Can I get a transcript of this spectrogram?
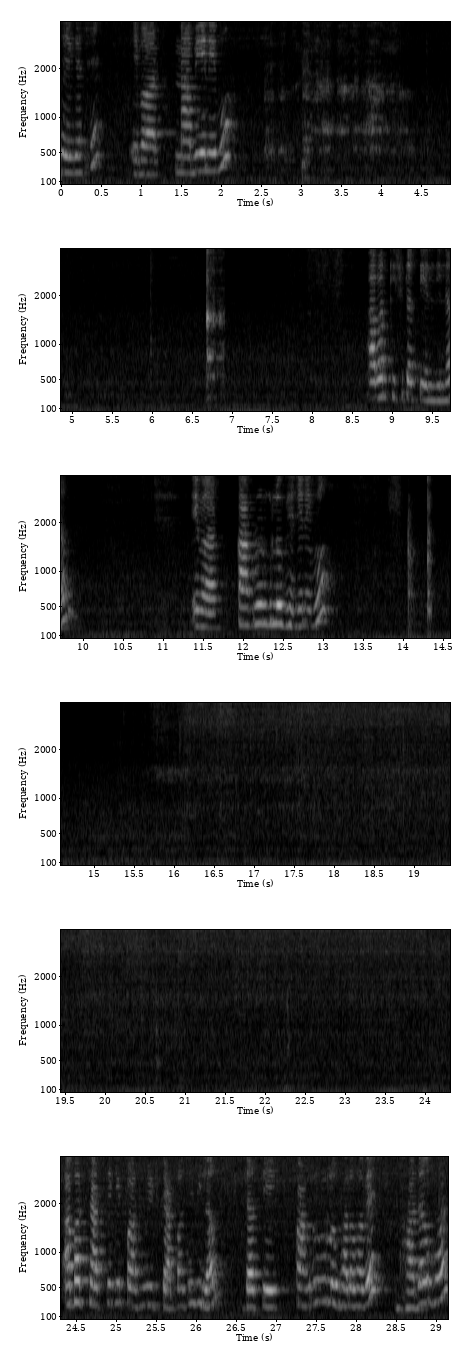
হয়ে গেছে। এবার নামিয়ে নেব। আবার কিছুটা তেল দিলাম। এবার কাঁকরোলগুলো ভেজে নেব। আবার চার থেকে পাঁচ মিনিট চাপাতে দিলাম, যাতে কাঁকড়গুলো ভালোভাবে ভাজাও হয়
